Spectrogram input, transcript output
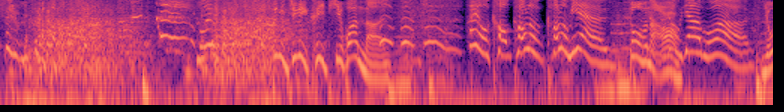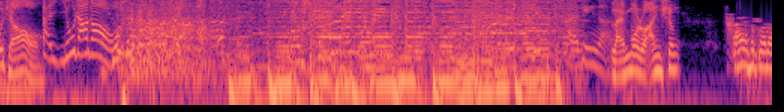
自容。那你这个也可以替换呢，还有烤烤冷烤冷面、豆腐脑肉、夹馍、油条。大油炸糕。再来听一个，来，莫若安生。啥也不说了，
